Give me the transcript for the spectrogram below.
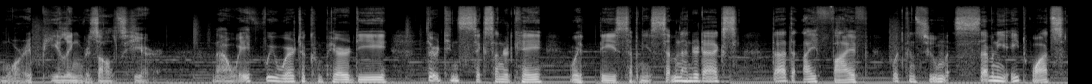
more appealing results here. Now, if we were to compare the 13600K with the 7700X, that i5 would consume 78 watts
